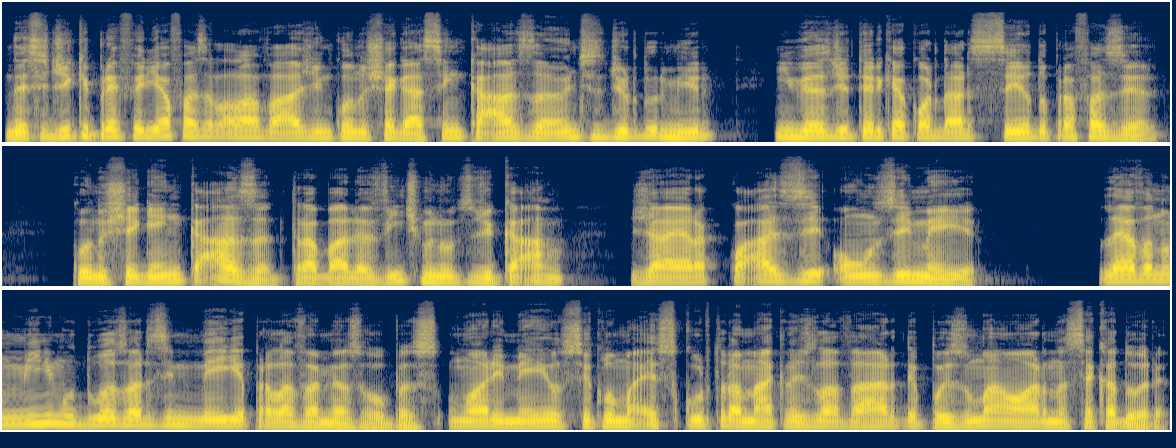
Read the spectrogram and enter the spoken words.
Decidi que preferia fazer a lavagem quando chegasse em casa antes de ir dormir, em vez de ter que acordar cedo para fazer. Quando cheguei em casa, trabalho a 20 minutos de carro, já era quase 11 e meia. Leva no mínimo duas horas e meia para lavar minhas roupas. Uma hora e meia é o ciclo mais curto da máquina de lavar, depois uma hora na secadora.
